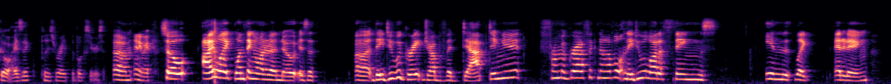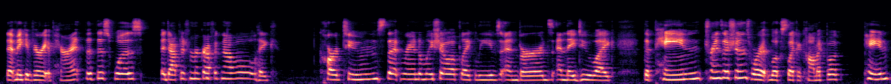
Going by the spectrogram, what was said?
go isaac. Please write the book series. Um, anyway so i like one thing i wanted to note is that uh, they do a great job of adapting it from a graphic novel and they do a lot of things in the like editing that make it very apparent that this was adapted from a graphic novel like cartoons that randomly show up like leaves and birds and they do like the pain transitions where it looks like a comic book pain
